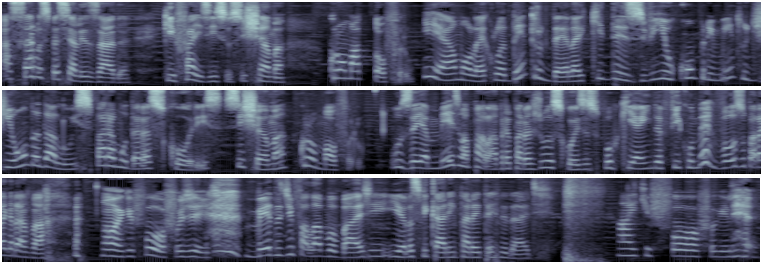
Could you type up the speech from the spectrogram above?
A célula especializada que faz isso se chama cromatóforo e é a molécula dentro dela que desvia o comprimento de onda da luz para mudar as cores, se chama cromóforo usei a mesma palavra para as duas coisas porque ainda fico nervoso para gravar. Ai, que fofo, gente. Medo de falar bobagem e elas ficarem para a eternidade. Ai, que fofo, Guilherme.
